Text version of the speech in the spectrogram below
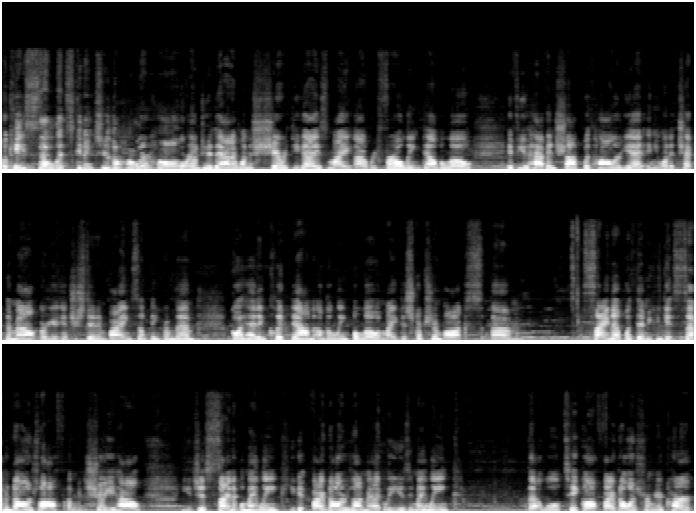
Okay, so let's get into the Hollar haul. Before I do that, I want to share with you guys my uh, referral link down below. If you haven't shopped with Hollar yet and you want to check them out or you're interested in buying something from them, go ahead and click down on the link below in my description box. Um, sign up with them. You can get $7 off. I'm going to show you how. You just sign up with my link. You get $5 automatically using my link that will take off $5 from your cart.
